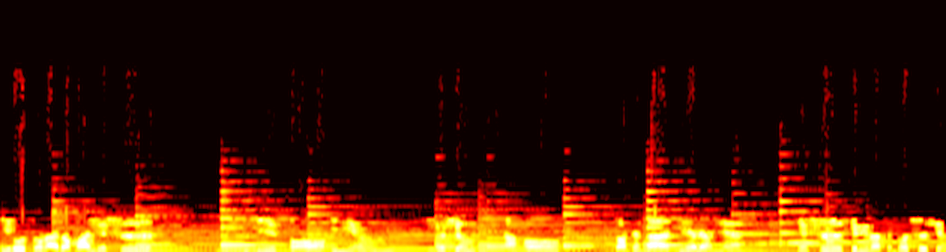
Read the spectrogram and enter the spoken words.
一路走来的话，也是自己从一名学生，然后到现在毕业两年，也是经历了很多事情。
